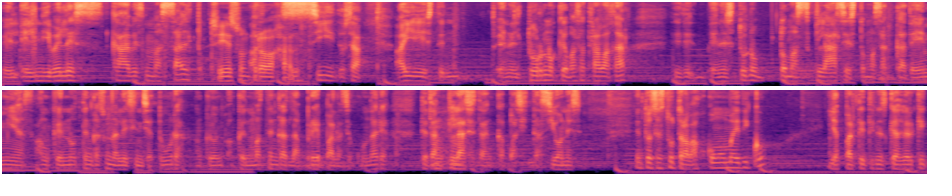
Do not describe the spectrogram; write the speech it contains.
El, el nivel es cada vez más alto. Sí, es un Ah, trabajal. Sí, o sea, hay este. En el turno que vas a trabajar, eh, en ese turno tomas clases, tomas academias, aunque no tengas una licenciatura, aunque, aunque nomás tengas la prepa, la secundaria, te dan clases, te dan capacitaciones. Entonces tu trabajo como médico y aparte tienes que saber que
